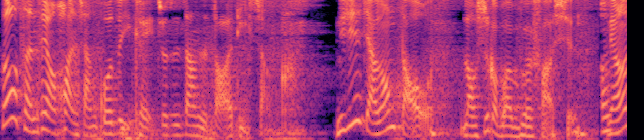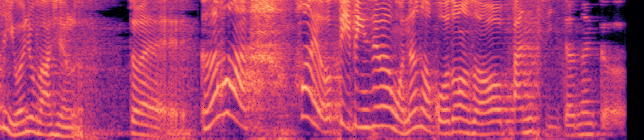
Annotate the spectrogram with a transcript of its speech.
可是我曾经有幻想过自己可以就是这样子倒在地上。你其实假装倒，老师搞不好不会发现，量到体温就发现了。对，可是后来后来有个弊病，是因为我那时候国中的时候，班级的那个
